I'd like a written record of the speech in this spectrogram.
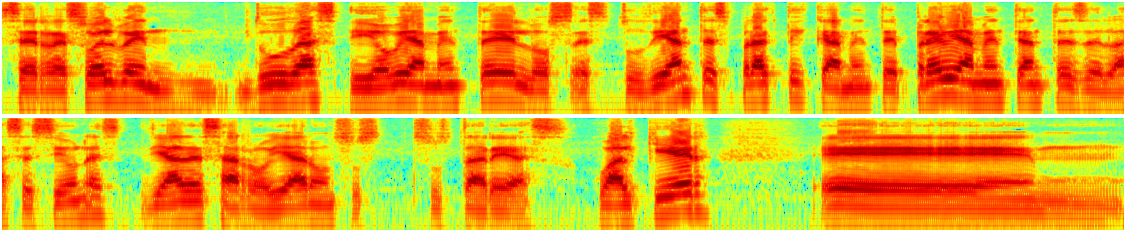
se resuelven dudas y obviamente los estudiantes prácticamente previamente antes de las sesiones ya desarrollaron sus, tareas. Cualquier eh,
